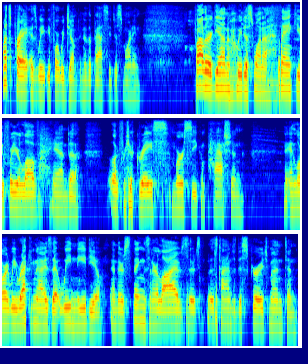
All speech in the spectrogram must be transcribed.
Let's pray as we before we jump into the passage this morning. Father, again, we just want to thank you for your love and uh, Lord for your grace, mercy, compassion. And Lord, we recognize that we need you, and there's things in our lives. There's there's times of discouragement and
